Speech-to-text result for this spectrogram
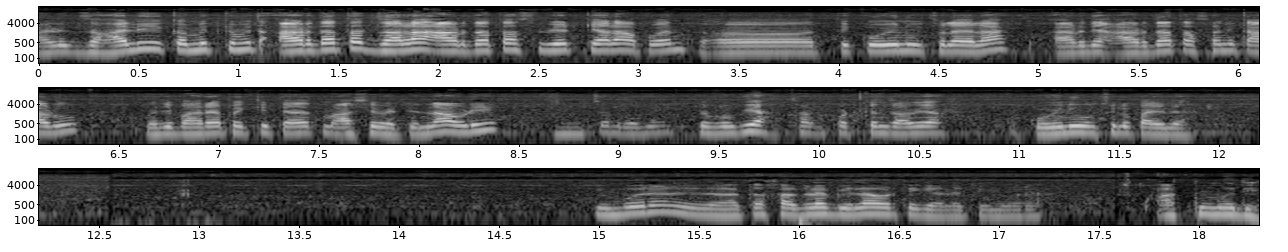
आणि झाली कमीत कमीत अर्धा तास झाला अर्धा तास वेट केला आपण. ते कोईन उचलायला. अर्ध्या अर्धा तासाने काढू. म्हणजे बऱ्यापैकी त्यात मासे भेटतील ना आवडी? चल बघू तर बघूया. चल पटकन जाऊया. कोईनी उचलू पाहिल्या. चिंबोऱ्या नाही आता सगळ्या बिलावरती गेल्या चिंबोऱ्या आतमध्ये.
